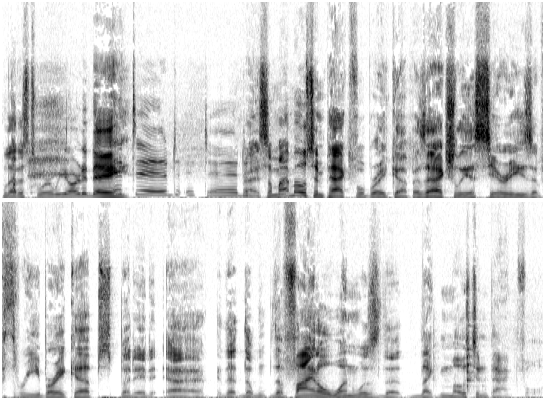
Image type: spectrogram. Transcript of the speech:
Led us to where we are today. It did. It did. All right, so my most impactful breakup is actually a series of three breakups, but it uh, the, the the final one was the like most impactful.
